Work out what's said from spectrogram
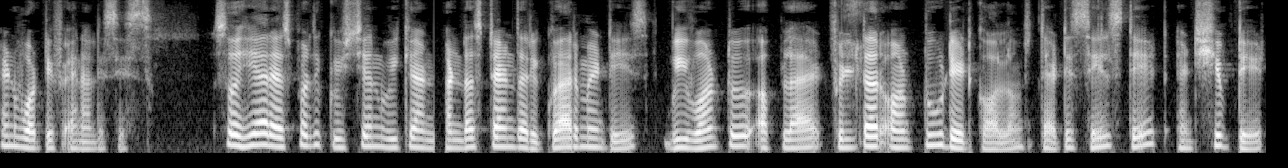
and what if analysis. So here as per the question we can understand the requirement is we want to apply filter on two date columns that is sales date and ship date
